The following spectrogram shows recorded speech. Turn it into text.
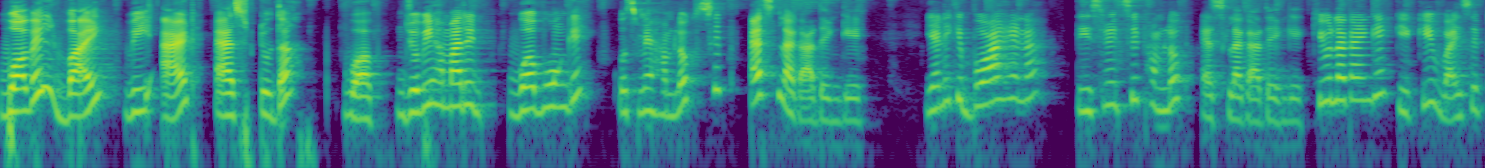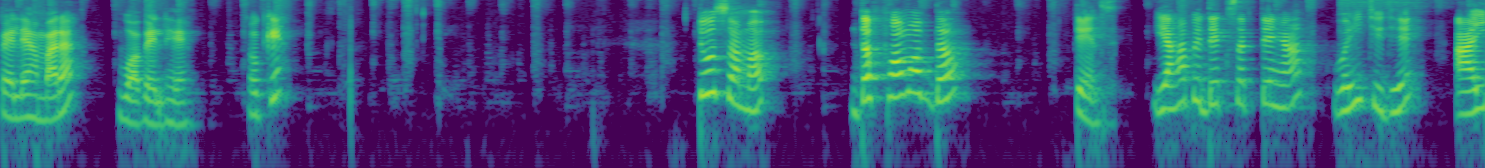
vowel Y we add S to the verb जो भी हमारे वर्ब होंगे, उसमें हम लोग सिर्फ़ एस लगा देंगे। यानी कि बॉय है ना? तीसरे सिर्फ़ हम लोग एस लगा देंगे। क्यों लगाएँगे? क्योंकि वाई से पहले हमारा वॉवेल है। Okay to sum up the form of the tense यहाँ पे देख सकते हैं आप, वही चीज़ है आई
